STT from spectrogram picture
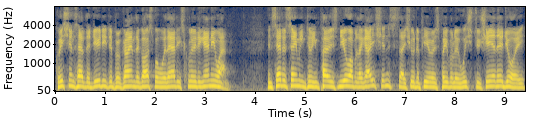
Christians have the duty to proclaim the gospel without excluding anyone. Instead of seeming to impose new obligations, they should appear as people who wish to share their joy,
